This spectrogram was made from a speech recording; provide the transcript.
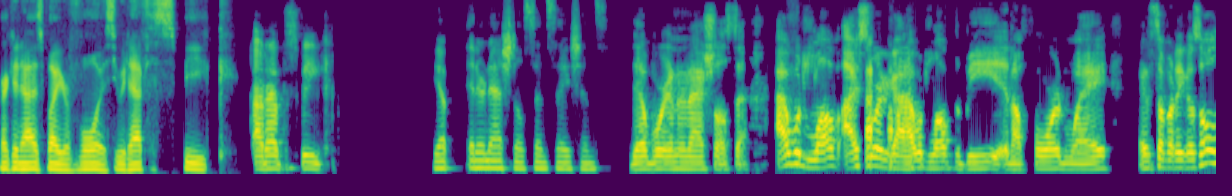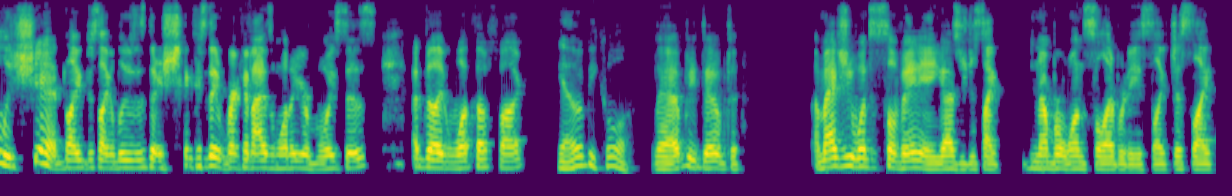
Recognized by your voice, you would have to speak. I'd have to speak. Yep. International sensations. Yeah, we're international stuff. I would love. I swear to God, I would love to be in a foreign way, and somebody goes, "Holy shit!" Like just like loses their shit because they recognize one of your voices. I'd be like, "What the fuck?" Yeah, that would be cool. Yeah, it'd be dope to imagine you went to Slovenia. and You guys are just like number one celebrities. Like just like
